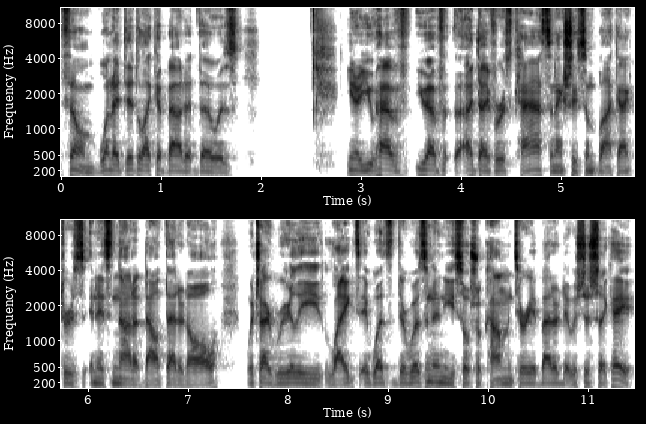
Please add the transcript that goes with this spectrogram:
film. What I did like about it though is you know you have you have a diverse cast and actually some black actors and it's not about that at all which i really liked. It was there wasn't any social commentary about it. It was just like hey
